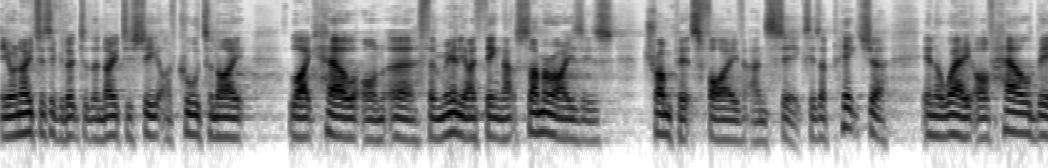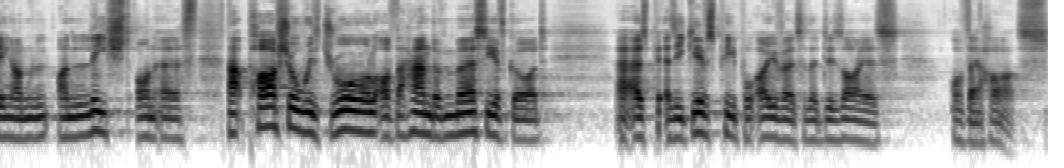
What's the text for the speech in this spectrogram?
You'll notice if you looked at the notice sheet, I've called tonight like hell on earth. And really, I think that summarizes trumpets 5 and 6. It's a picture, in a way, of hell being un- unleashed on earth. That partial withdrawal of the hand of mercy of God uh, as, as he gives people over to the desires of their hearts.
